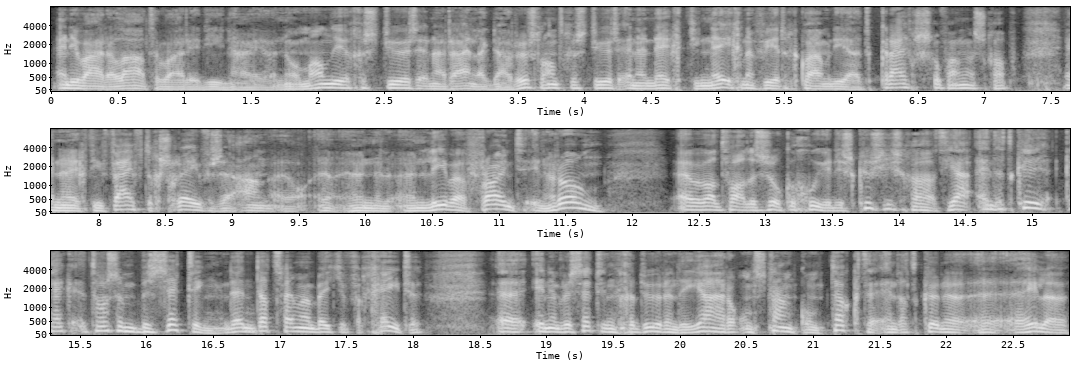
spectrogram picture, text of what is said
En die waren later waren die naar Normandië gestuurd... en uiteindelijk naar Rusland gestuurd. En in 1949 kwamen die uit krijgsgevangenschap. En in 1950 schreven ze aan hun, hun lieve vriend in Roon... Uh, want we hadden zulke goede discussies gehad. Ja, en dat kun kijk, het was een bezetting. En dat zijn we een beetje vergeten. Uh, in een bezetting gedurende jaren ontstaan contacten. En dat kunnen uh, hele...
